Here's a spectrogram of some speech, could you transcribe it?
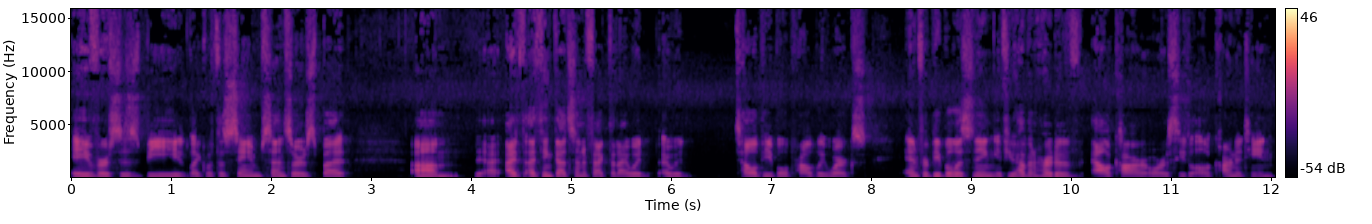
a versus B, like with the same sensors. But um, I, I think that's an effect that I would I would tell people probably works. And for people listening, if you haven't heard of Alcar or acetyl L-carnitine,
